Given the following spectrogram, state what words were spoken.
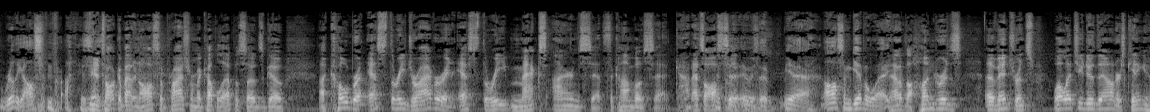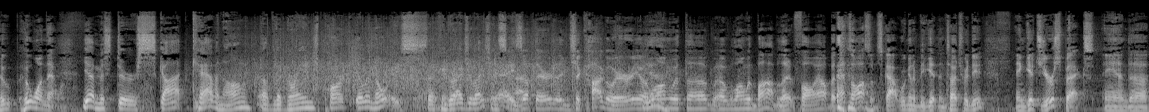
really awesome prizes. Yeah, talk about an awesome prize from a couple episodes ago. a Cobra S3 driver and S3 Max iron sets, the combo set. God, that's awesome. A, it was a yeah, awesome giveaway. Out of the hundreds of entrance. well, let you do the honors, Kenny. Who who won that one? Yeah, Mr. Scott Kavanaugh of La Grange Park, Illinois. So congratulations. Yeah, he's up there in the Chicago area yeah. along with uh, along with Bob. Let it fall out, but that's awesome, Scott. We're going to be getting in touch with you and get your specs and uh,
